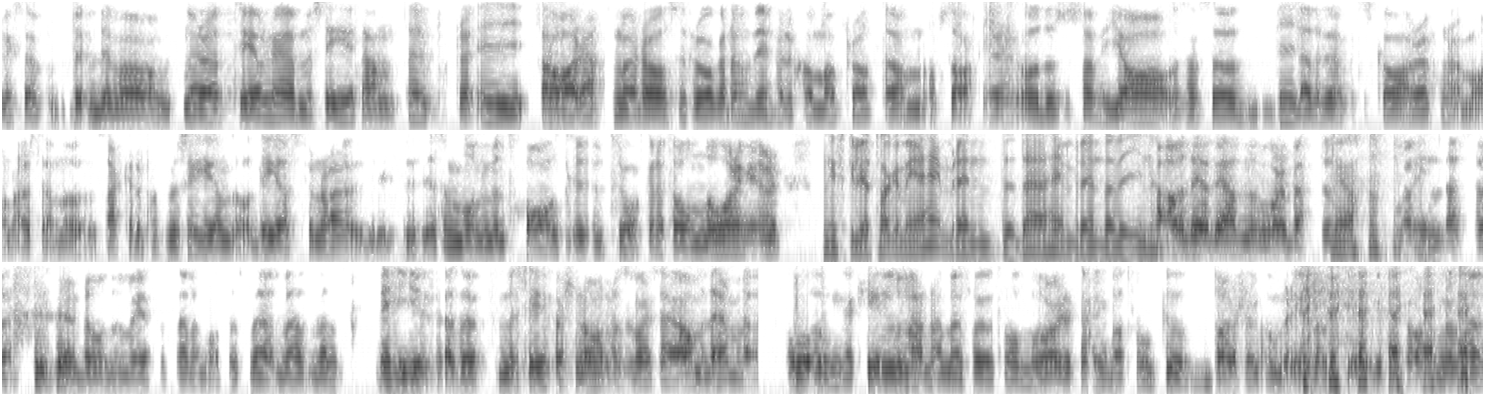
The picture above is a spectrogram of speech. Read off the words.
Liksom, det, det, var några trevliga museitanter borta i Skara som hörde av oss och frågade om vi ville komma och prata om, om saker. Och då så sa vi ja och sen så bilade vi upp till Skara för några månader sedan och snackade på ett museum. Då. Dels för några alltså, monumentalt uttråkade tonåringar. Ni skulle ju ha tagit med hembränd, det här hembrända vinet. Ja, det, det hade nog varit bättre. Ja. alltså, de, de var jättesnälla mot oss. Men, men, men det är ju alltså, museipersonalen så var så här, ja men det är de här två unga killarna, men för tonåringar så är det bara två gubbar som kommer in och skriver Men,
